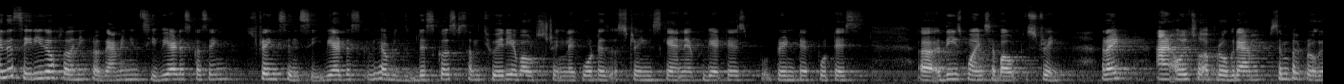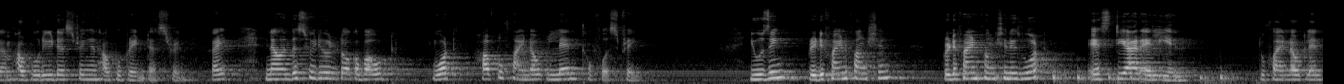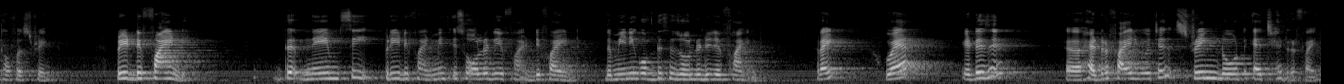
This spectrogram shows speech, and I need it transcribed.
In the series of learning programming in C, we are discussing strings in C. We, are we have discussed some theory about string like what is a string, scanf, getS, printf, putS, uh, these points about string, right? And also a program, simple program, how to read a string and how to print a string, right? Now in this video, we will talk about what, how to find out length of a string. Using predefined function, predefined function is what? strlen to find out length of a string. Predefined the name see predefined means it's already defined, defined. The meaning of this is already defined, right? Where it is in uh, header file which is string dot h header file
